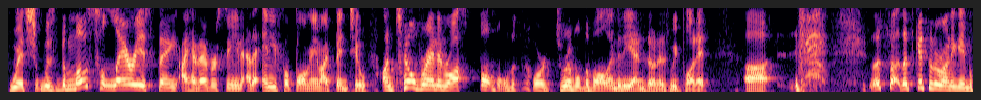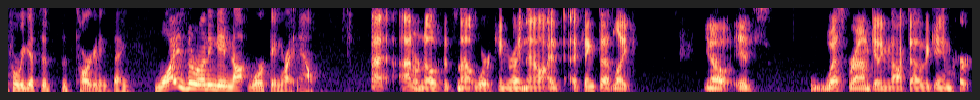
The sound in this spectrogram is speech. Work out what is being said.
which was the most hilarious thing I have ever seen at any football game I've been to until Brandon Ross fumbled or dribbled the ball into the end zone, as we put it. Uh, let's let's get to the running game before we get to the targeting thing. Why is the running game not working right now? I, I don't know if it's not working right now. I I think that like, you know, it's Wes Brown getting knocked out of the game hurt.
